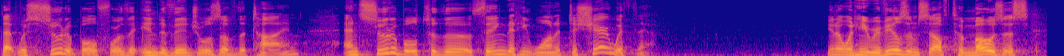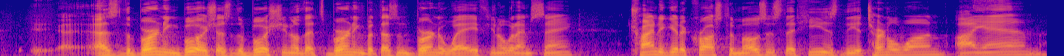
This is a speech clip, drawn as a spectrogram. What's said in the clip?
that was suitable for the individuals of the time and suitable to the thing that He wanted to share with them. You know, when He reveals Himself to Moses, as the burning bush, as the bush you know, that's burning but doesn't burn away, if you know what I'm saying. Trying to get across to Moses that He is the eternal one, I am.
